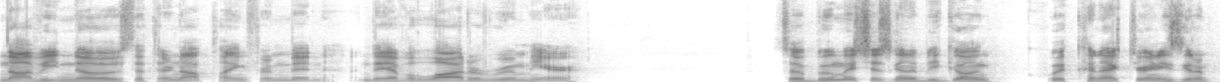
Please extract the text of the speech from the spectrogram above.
Navi knows that they're not playing from mid, and they have a lot of room here. So Boomich is going to be going quick connector and he's going to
